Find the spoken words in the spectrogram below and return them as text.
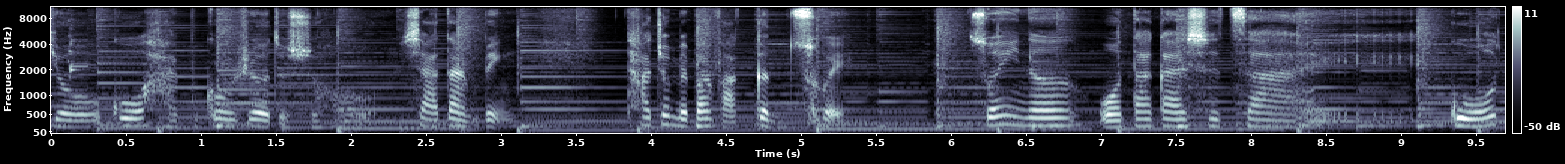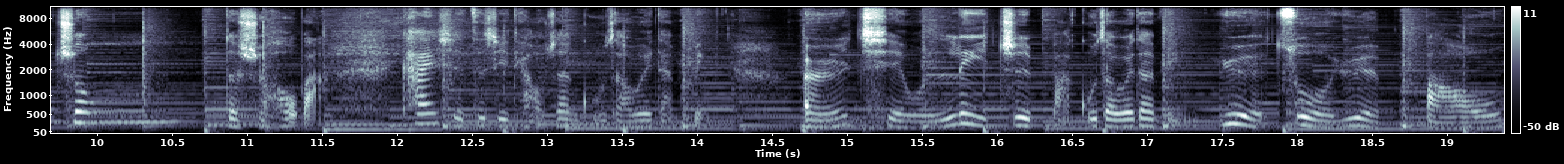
油锅还不够热的时候下蛋饼，它就没办法更脆。所以呢，我大概是在国中。的时候吧，开始自己挑战古早味蛋饼，而且我立志把古早味蛋饼越做越薄。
